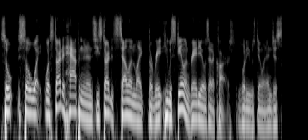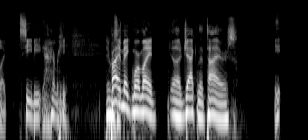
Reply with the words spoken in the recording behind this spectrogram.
so so what what started happening is he started selling like the ra- he was stealing radios out of cars is what he was doing and just like CB. I remember he Probably make more money uh, jacking the tires a-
